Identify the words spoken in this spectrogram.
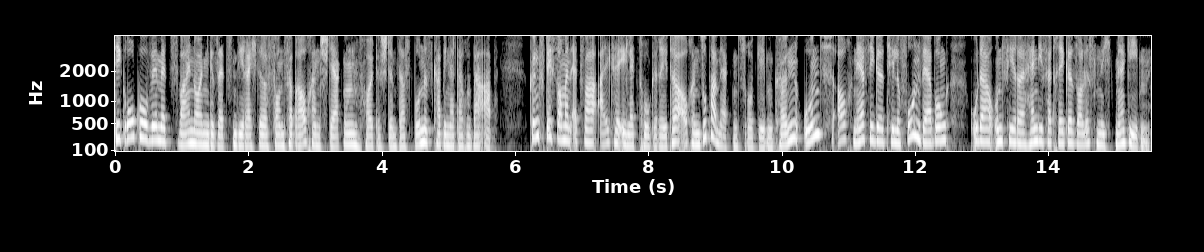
Die GroKo will mit zwei neuen Gesetzen die Rechte von Verbrauchern stärken. Heute stimmt das Bundeskabinett darüber ab. Künftig soll man etwa alte Elektrogeräte auch in Supermärkten zurückgeben können und auch nervige Telefonwerbung oder unfaire Handyverträge soll es nicht mehr geben.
